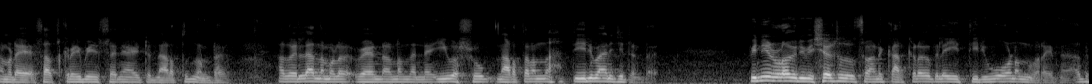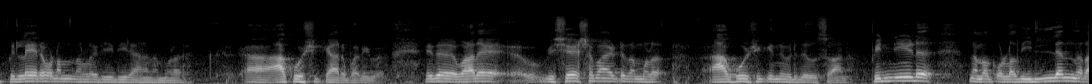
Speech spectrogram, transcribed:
നമ്മുടെ സബ്സ്ക്രൈബേഴ്സിനായിട്ട് നടത്തുന്നുണ്ട്. അതെല്ലാം നമ്മൾ വേണ്ടെണ്ണം തന്നെ ഈ വർഷവും നടത്തണമെന്ന് തീരുമാനിച്ചിട്ടുണ്ട്. പിന്നീടുള്ള ഒരു വിശേഷ ദിവസമാണ് കർക്കിടകത്തിലെ ഈ തിരുവോണം എന്ന് പറയുന്നത്. അത് പിള്ളേരോണം എന്നുള്ള രീതിയിലാണ് നമ്മൾ ആഘോഷിക്കാറ് പതിവ്. ഇത് വളരെ വിശേഷമായിട്ട് നമ്മൾ ആഘോഷിക്കുന്ന ഒരു ദിവസമാണ്. പിന്നീട് നമുക്കുള്ളത് ഇല്ലെന്നിറ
